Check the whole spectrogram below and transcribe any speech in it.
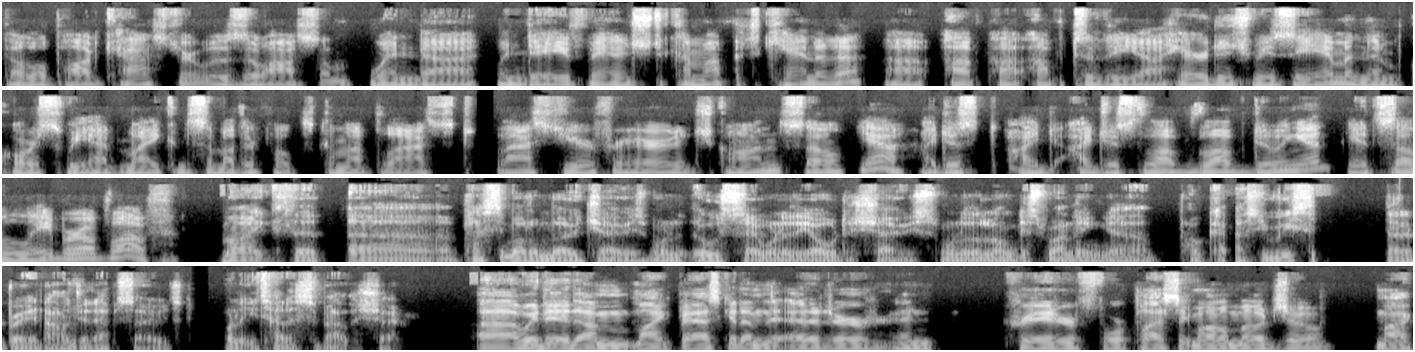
fellow podcaster. It was awesome when uh, when Dave managed to come up to Canada, uh, up uh, up to the uh, Heritage Museum, and then of course we had Mike and some other folks come up last last year for Heritage Con. So yeah, I just I I just love love doing it. It's a labor of love. Mike, the uh, Plastic Model Mojo is one also one of the older shows, one of the longest running uh, podcasts. You recently celebrated 100 episodes. Why don't you tell us about the show? Uh, we did. I'm Mike Basket. I'm the editor and creator for Plastic Model Mojo. My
